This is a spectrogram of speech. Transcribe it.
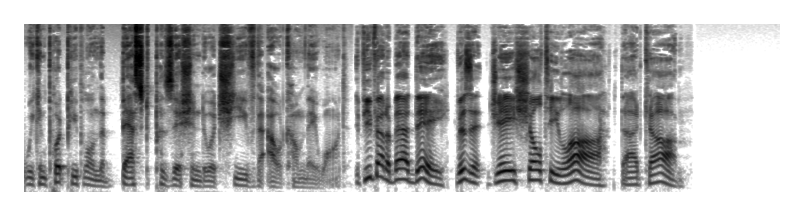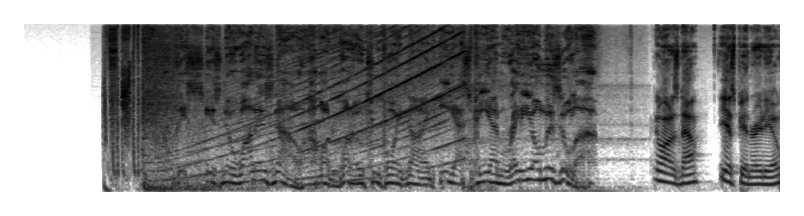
We can put people in the best position to achieve the outcome they want. If you've had a bad day, visit jschultelaw.com. This is Nuanez Now on 102.9 ESPN Radio Missoula. Nuanez Now, ESPN Radio,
